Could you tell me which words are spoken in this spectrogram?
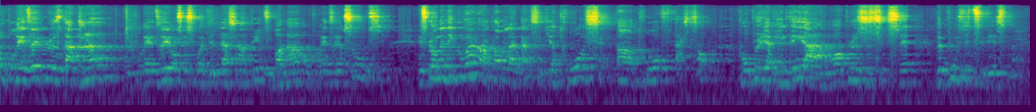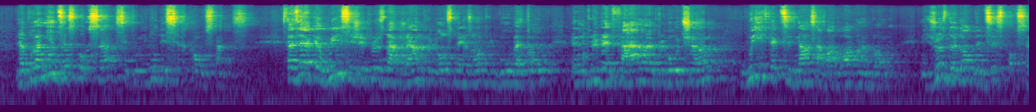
on pourrait dire plus d'argent, on pourrait dire on s'est souhaité de la santé, du bonheur, on pourrait dire ça aussi. Mais ce qu'on a découvert encore là-dedans, c'est qu'il y a trois secteurs, trois façons qu'on peut y arriver à avoir plus de succès, de positivisme. Le premier 10% c'est au niveau des circonstances. C'est-à-dire que oui, si j'ai plus d'argent, une plus grosse maison, un plus beau bateau, une plus belle femme, un plus beau chum, oui, effectivement, ça va avoir un bon. Mais juste de l'ordre de 10%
